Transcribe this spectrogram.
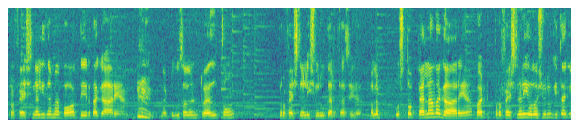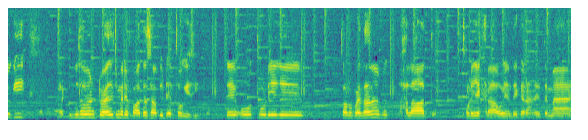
ਪ੍ਰੋਫੈਸ਼ਨਲੀ ਤਾਂ ਮੈਂ ਬਹੁਤ ਦੇਰ ਤੱਕ ਗਾ ਰਿਹਾ। ਮੈਂ 2012 ਤੋਂ ਪ੍ਰੋਫੈਸ਼ਨਲੀ ਸ਼ੁਰੂ ਕਰਤਾ ਸੀਗਾ। ਮਤਲਬ ਉਸ ਤੋਂ ਪਹਿਲਾਂ ਤਾਂ ਗਾ ਰਿਹਾ ਬਟ ਪ੍ਰੋਫੈਸ਼ਨਲੀ ਉਦੋਂ ਸ਼ੁਰੂ ਕੀਤਾ ਕਿਉਂਕਿ ਅ, 2012 ਚ ਮੇਰੇ ਫਾਦਰ ਸਾਹਿਬ ਦੀ ਡੈਥ ਹੋ ਗਈ ਸੀ। ਤੇ ਉਹ ਥੋੜੇ ਜੇ ਤੁਹਾਨੂੰ ਪਤਾ ਨਾ ਹਾਲਾਤ ਥੋੜੇ ਜਿਹਾ ਖਰਾਬ ਹੋ ਜਾਂਦੇ ਘਰਾਂ ਦੇ। ਤੇ ਮੈਂ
